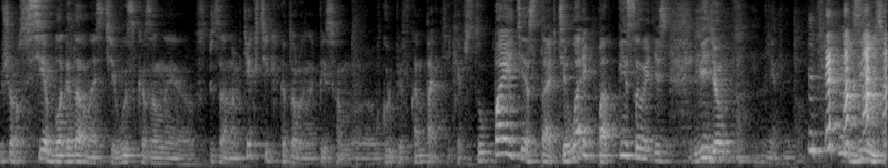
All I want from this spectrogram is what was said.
Еще раз, все благодарности высказаны в специальном текстике, который написан э, в группе ВКонтакте. Вступайте, ставьте лайк, подписывайтесь. Видео... Нет, не то. Извините.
